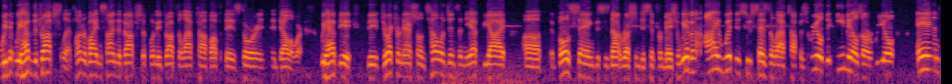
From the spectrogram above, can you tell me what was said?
we, we have the drop slip. Hunter Biden signed the drop slip when he dropped the laptop off at the store in, in Delaware. We have the, the Director of National Intelligence and the FBI uh, both saying this is not Russian disinformation. We have an eyewitness who says the laptop is real, the emails are real, and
